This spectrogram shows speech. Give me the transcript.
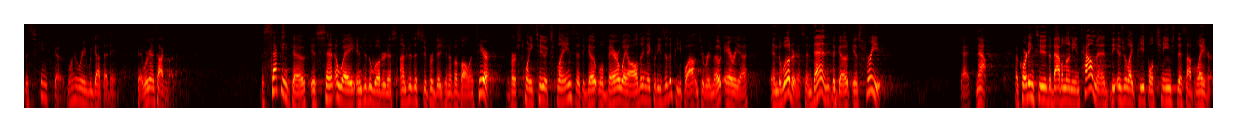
The scapegoat. Wonder where we got that name. Okay, we're going to talk about that. The second goat is sent away into the wilderness under the supervision of a volunteer. Verse 22 explains that the goat will bear away all the iniquities of the people out into a remote area in the wilderness. And then the goat is freed. Okay, now, According to the Babylonian Talmud, the Israelite people changed this up later.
